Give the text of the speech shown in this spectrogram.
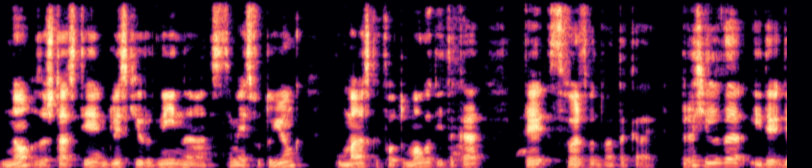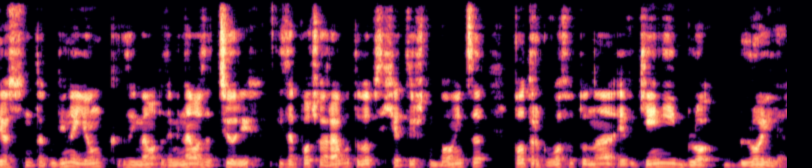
но за щастие близки родни на семейството Юнг помагат с каквото могат и така те свързват двата края. През 1900 година Юнг заминава за Цюрих и започва работа в психиатрична болница под ръководството на Евгений Бло... Блойлер,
